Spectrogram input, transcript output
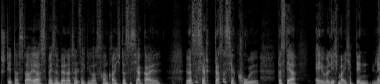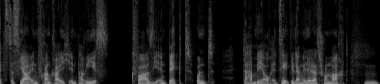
steht das da? Ja, Space Invader tatsächlich aus Frankreich. Das ist ja geil. Das ist ja, das ist ja cool, dass der, ey, überleg mal, ich habe den letztes Jahr in Frankreich, in Paris quasi entdeckt und da haben wir ja auch erzählt, wie lange der das schon macht. Hm.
